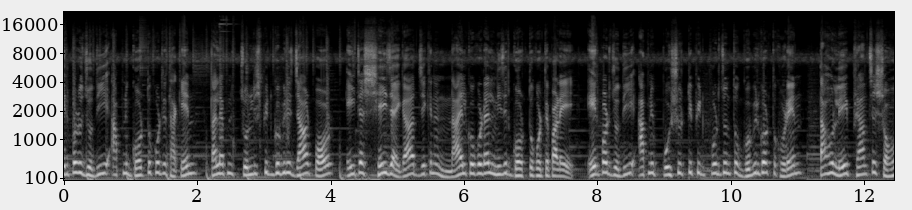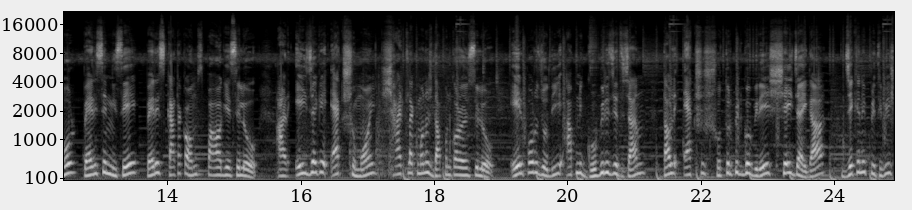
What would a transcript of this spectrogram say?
এরপরও যদি আপনি গর্ত করতে থাকেন, তাহলে আপনি চল্লিশ ফিট গভীরে যাওয়ার পর এইটা সেই জায়গা যেখানে নাইল ক্রোকোডাইল নিজের গর্ত করতে পারে। এরপর যদি আপনি পঁয়ষট্টি ফিট পর্যন্ত গভীর গর্ত করেন তাহলে ফ্রান্সের শহর প্যারিসের নিচে প্যারিস কাটাকমস পাওয়া গিয়েছিল। আর এই জায়গায় এক সময় ষাট লাখ মানুষ দাপন করা হয়েছিল। এরপর যদি আপনি গভীরে যেতে চান, তাহলে একশো সত্তর ফিট গভীরে সেই জায়গা যেখানে পৃথিবীর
